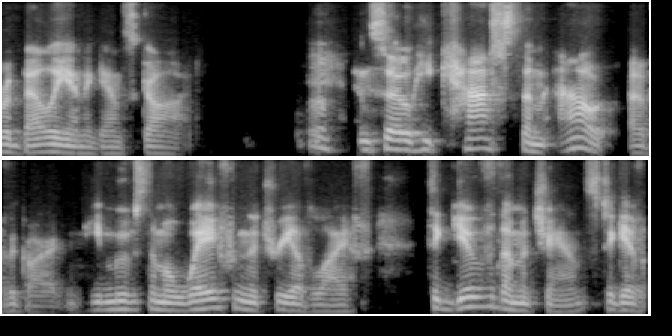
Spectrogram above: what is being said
rebellion against God. Hmm. And so he casts them out of the garden. He moves them away from the tree of life to give them a chance, to give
